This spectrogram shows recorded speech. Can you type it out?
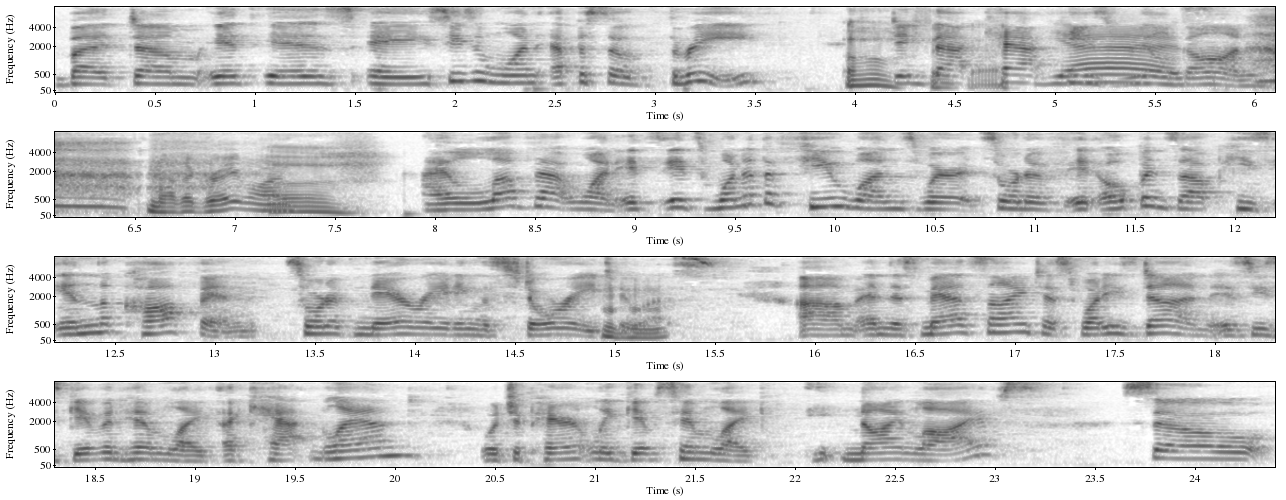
But um, it is a season one, episode three. Oh, Dig that God. cat, he's real Yes. gone. Another great one. I love that one. It's it's one of the few ones where it sort of it opens up. He's in the coffin, sort of narrating the story to us. Um, and this mad scientist, what he's done is he's given him like a cat gland, which apparently gives him like nine lives. So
